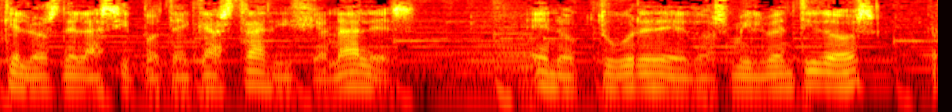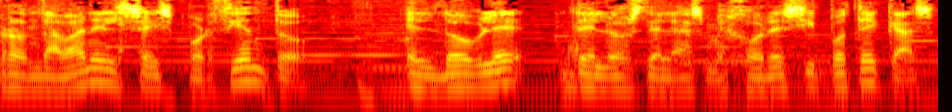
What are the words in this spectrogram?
que los de las hipotecas tradicionales. En octubre de 2022 rondaban el 6%, el doble de los de las mejores hipotecas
